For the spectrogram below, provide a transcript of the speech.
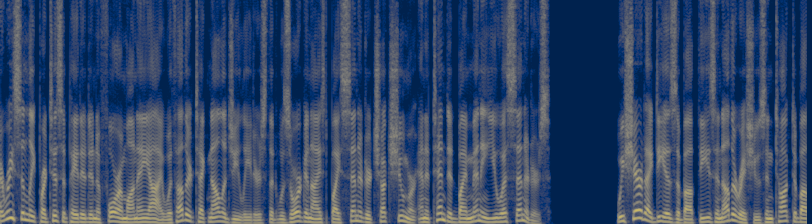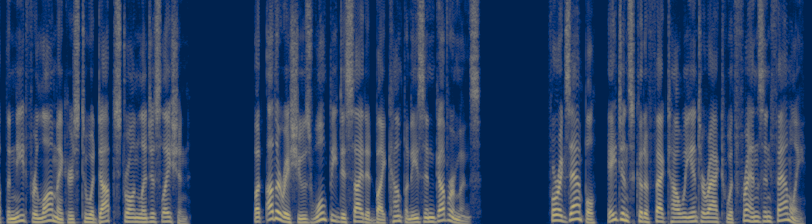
recently participated in a forum on AI with other technology leaders that was organized by Senator Chuck Schumer and attended by many U.S. senators. We shared ideas about these and other issues and talked about the need for lawmakers to adopt strong legislation. But other issues won't be decided by companies and governments. For example, agents could affect how we interact with friends and family.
